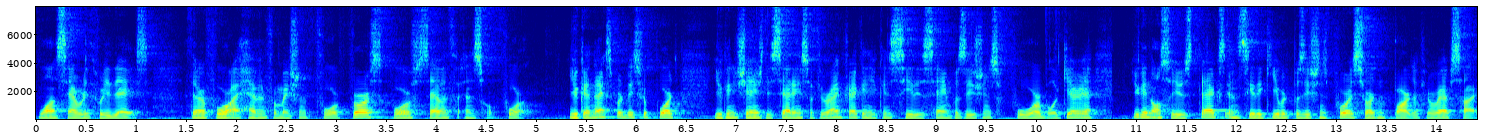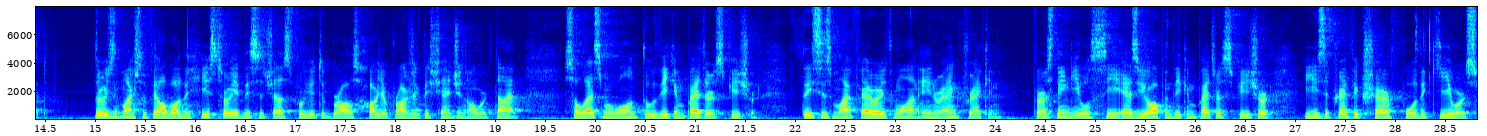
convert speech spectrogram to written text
once every three days. Therefore, I have information for 1st, 4th, 7th, and so forth. You can export this report, you can change the settings of your rank tracking, you can see the same positions for Bulgaria. You can also use tags and see the keyword positions for a certain part of your website. There isn't much to tell about the history, this is just for you to browse how your project is changing over time. So let's move on to the competitors feature. This is my favorite one in rank tracking. First thing you will see as you open the competitors feature is the traffic share for the keywords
